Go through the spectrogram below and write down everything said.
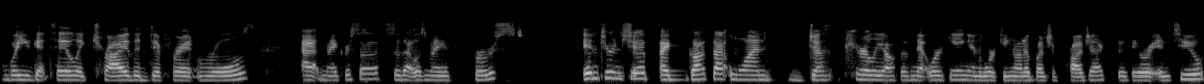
where you get to like try the different roles at Microsoft. So that was my first internship. I got that one just purely off of networking and working on a bunch of projects that they were into.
